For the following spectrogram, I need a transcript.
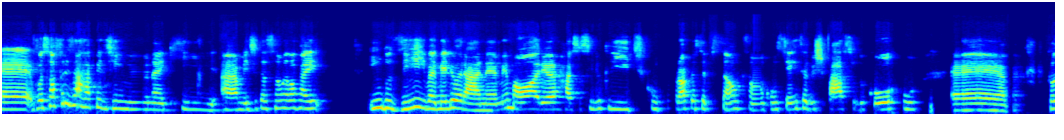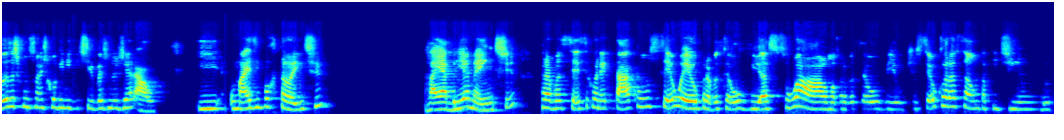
É, vou só frisar rapidinho, né, que a meditação ela vai induzir, vai melhorar, né, memória, raciocínio crítico, própria percepção, que são consciência do espaço, do corpo, é, todas as funções cognitivas no geral. E o mais importante vai abrir a mente para você se conectar com o seu eu, para você ouvir a sua alma, para você ouvir o que o seu coração está pedindo,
